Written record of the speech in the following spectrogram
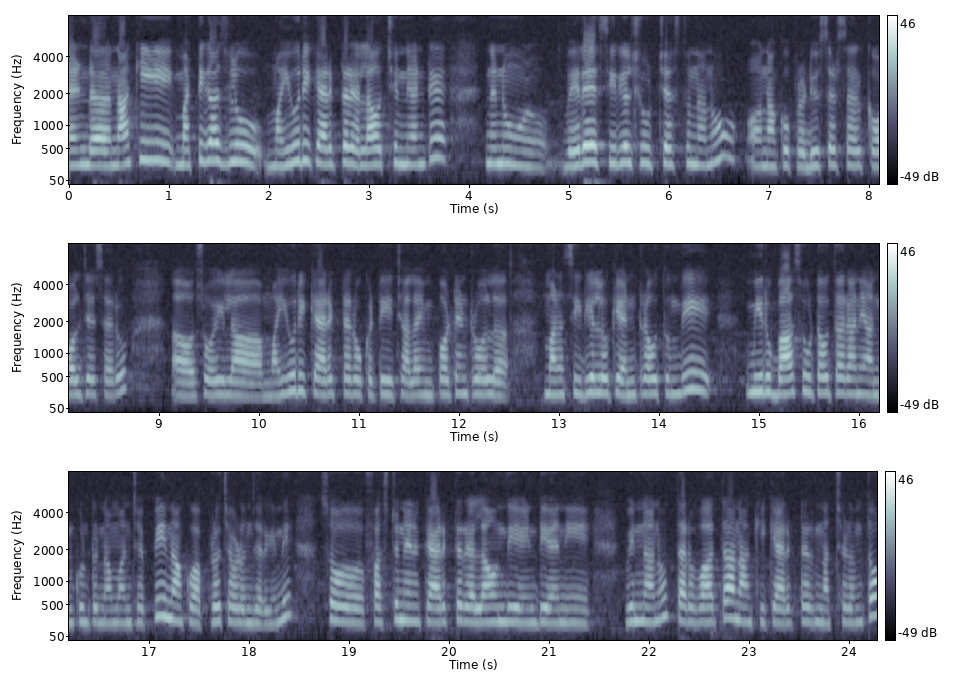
అండ్ నాకు ఈ మట్టి గాజులు మయూరి క్యారెక్టర్ ఎలా వచ్చింది అంటే నేను వేరే సీరియల్ షూట్ చేస్తున్నాను. నాకు ప్రొడ్యూసర్ సార్ కాల్ చేశారు. సో ఇలా మయూరి క్యారెక్టర్ ఒకటి చాలా ఇంపార్టెంట్ రోల్ మన సీరియల్లోకి ఎంటర్ అవుతుంది. మీరు బాగా సూట్ అవుతారని అనుకుంటున్నాం అని చెప్పి నాకు అప్రోచ్ అవ్వడం జరిగింది. సో ఫస్ట్ నేను క్యారెక్టర్ ఎలా ఉంది ఏంటి అని విన్నాను. తర్వాత నాకు ఈ క్యారెక్టర్ నచ్చడంతో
